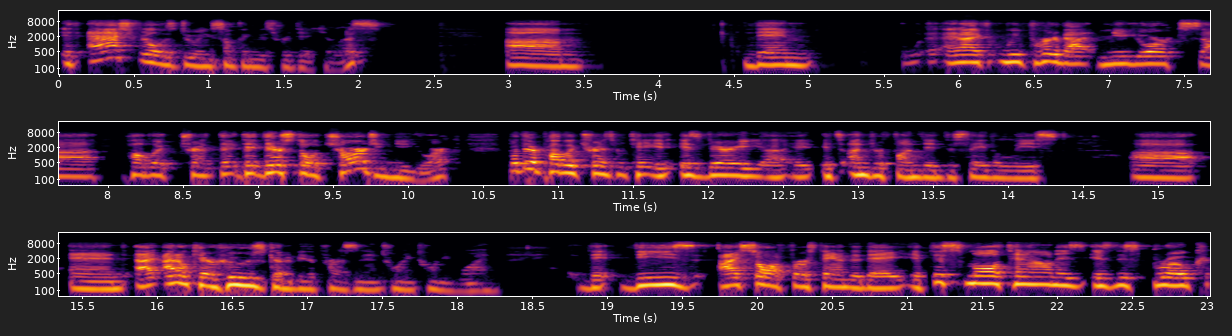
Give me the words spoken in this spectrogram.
if Asheville is doing something this ridiculous, um, then and I've we've heard about New York's uh, public trans. They're still charging New York, but their public transportation is very uh, it's underfunded to say the least. Uh, and I, I, don't care who's going to be the president in 2021. The, these I saw it firsthand today. If this small town is is this broke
